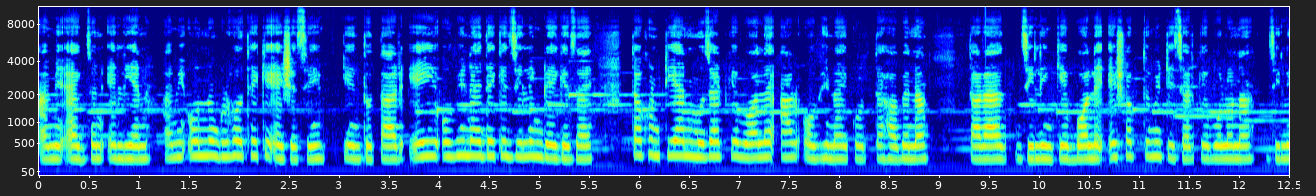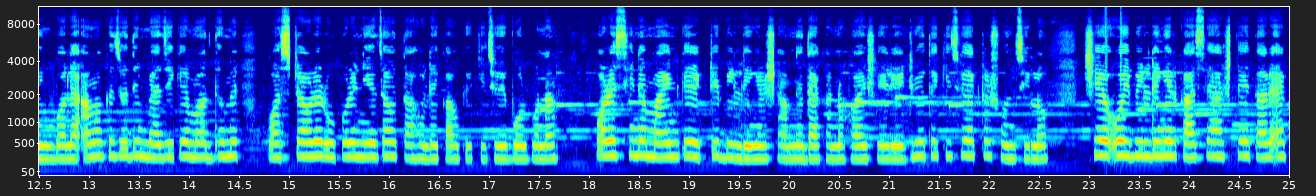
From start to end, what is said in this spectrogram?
আমি একজন এলিয়েন, আমি অন্য গ্রহ থেকে এসেছি। কিন্তু তার এই অভিনয় দেখে জিলিং রেগে যায়। তখন টিয়ান মোজাটকে বলে, আর অভিনয় করতে হবে না। তারা জিলিংকে বলে, এসব তুমি টিচারকে বলো না। জিলিং বলে, আমাকে যদি ম্যাজিকের মাধ্যমে ওয়াচ টাওয়ারের উপরে নিয়ে যাও, তাহলে কাউকে কিছুই বলব না। পরে সিনে মাইন্ডকে একটি বিল্ডিংয়ের সামনে দেখানো হয়, সে রেডিওতে কিছু একটা শুনছিল। সে ওই বিল্ডিংয়ের কাছে আসতেই তার এক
